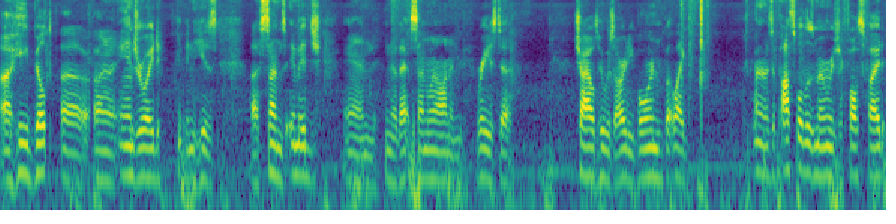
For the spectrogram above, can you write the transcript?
uh, he built uh, an android in his uh, son's image, and you know that son went on and raised a child who was already born. But like, know, is it possible those memories are falsified,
